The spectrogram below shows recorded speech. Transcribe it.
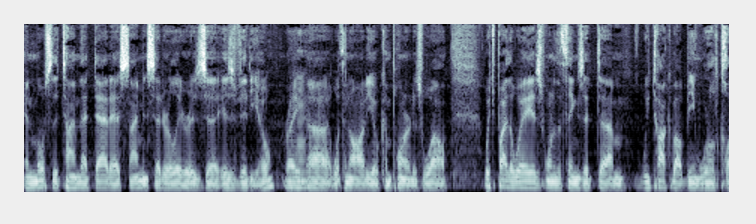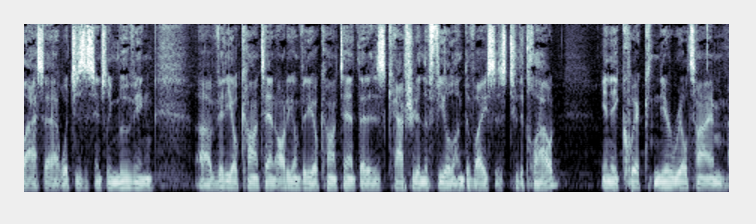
And most of the time, that data, as Simon said earlier, is uh, is video, right, mm. with an audio component as well. Which, by the way, is one of the things that um, we talk about being world class at, which is essentially moving. Uh, video content, audio and video content that is captured in the field on devices to the cloud in a quick, near real time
